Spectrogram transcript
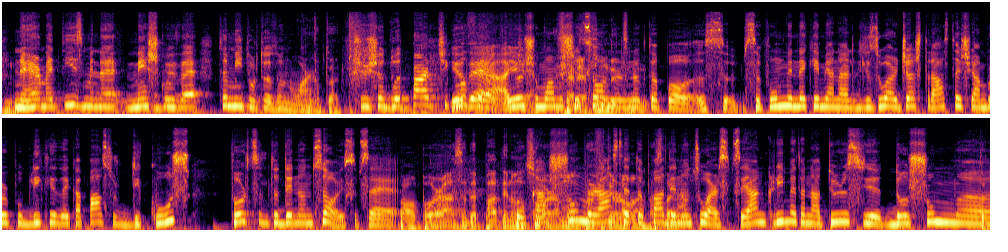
mm. në hermetizmin e meshkujve të mitur të dhunuar. Kështu që duhet parë çik jo, më thellë. Ajo që mua më shqetëson në këtë po, së fundmi ne kemi analizuar 6 raste që janë bërë publike dhe ka pasur dikush forcën të denoncojë sepse Po, po rastet e padenoncuara po, mund të përfitohen pastaj. Ka shumë raste të padenoncuara sepse janë krime të natyrës që do shumë të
